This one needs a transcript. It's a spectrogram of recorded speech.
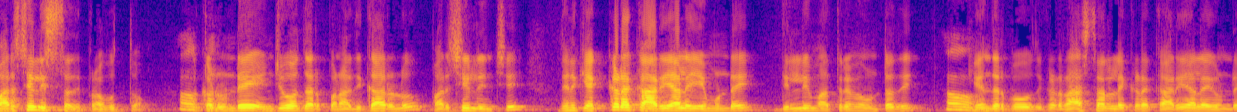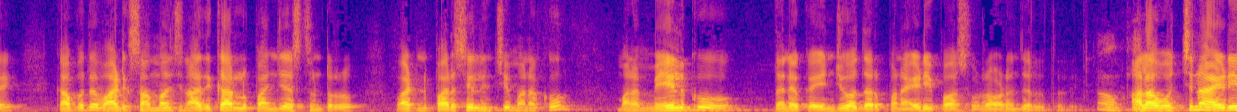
పరిశీలిస్తుంది ప్రభుత్వం. అక్కడ ఉండే ఎన్జిఓ తరపున అధికారులు పరిశీలించి దీనికి ఎక్కడ కార్యాలయం ఏముండయి ఢిల్లీ మాత్రమే ఉంటుంది. కేంద్ర ప్రభుత్వం ఇక్కడ రాష్ట్రాల్లో ఎక్కడ కార్యాలయం ఉండయి కాకపోతే వాటికి సంబంధించిన అధికారులు పనిచేస్తుంటారు. వాటిని పరిశీలించి మనకు మన మెయిల్కు దాని యొక్క ఎన్జిఓ తరపున ఐడి పాస్వర్డ్ రావడం జరుగుతుంది. అలా వచ్చిన ఐడి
